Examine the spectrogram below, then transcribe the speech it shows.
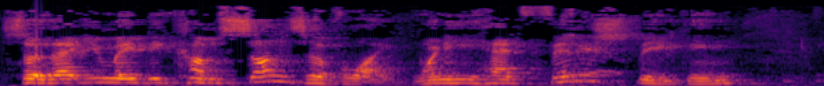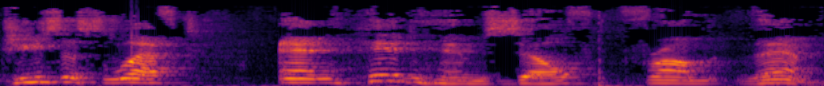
so that you may become sons of light. When he had finished speaking, Jesus left and hid himself from them.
